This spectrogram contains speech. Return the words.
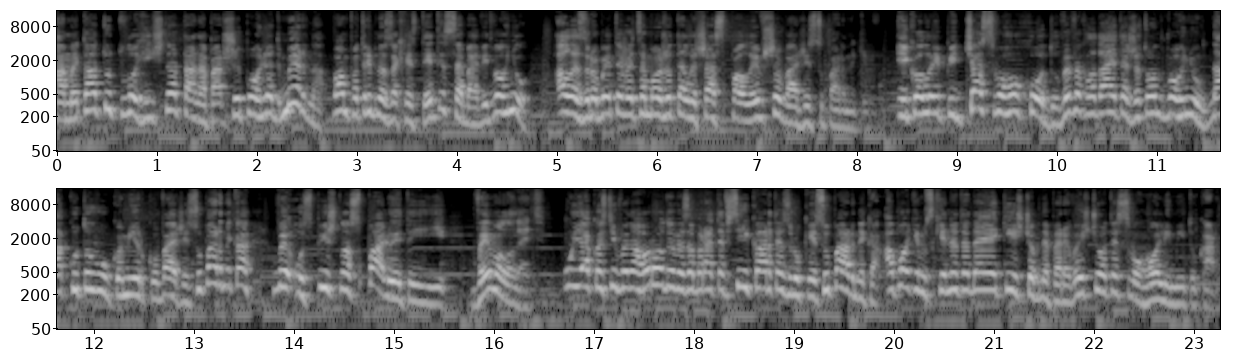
А мета тут логічна та на перший погляд мирна. Вам потрібно захистити себе від вогню, але зробити ви це можете лише спаливши вежі суперників. І коли під час свого ходу ви викладаєте жетон вогню на кутову комірку вежі суперника, ви успішно спалюєте її. Ви молодець. У якості винагороди ви заберете всі карти з руки суперника, а потім скинете деякі, щоб не перевищувати свого ліміту карт.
